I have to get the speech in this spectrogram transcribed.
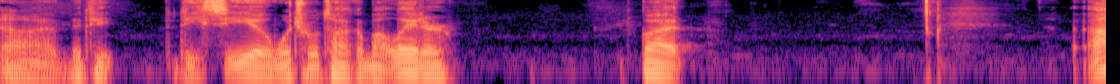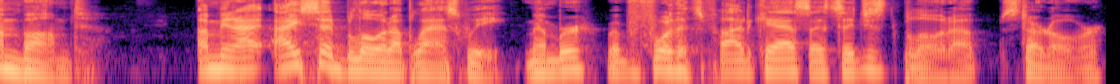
uh, the, D- the DCU, which we'll talk about later. But I'm bummed. I mean, I, I said blow it up last week. Remember? But before this podcast, I said just blow it up, start over.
